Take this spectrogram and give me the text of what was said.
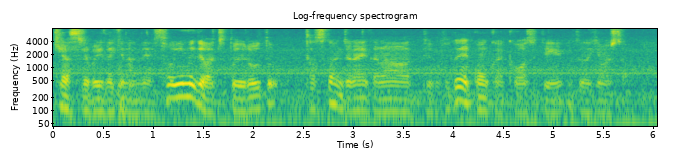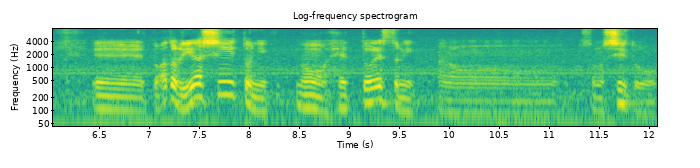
ケアすればいいだけなんで、そういう意味ではちょっといろいろと助かるんじゃないかなっていうことで、今回買わせていただきました。えー、っと、あとリアシートに、のヘッドレストに、あのー、そのシートを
